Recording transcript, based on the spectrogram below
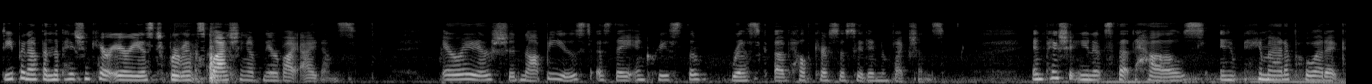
deep enough in the patient care areas to prevent splashing of nearby items. Aerators should not be used as they increase the risk of healthcare associated infections. Inpatient units that house hematopoietic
